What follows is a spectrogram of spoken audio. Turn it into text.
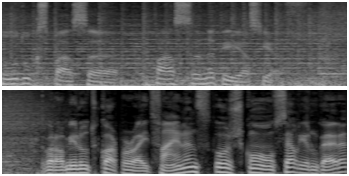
que se passa, passa na TSF. Agora ao Minuto Corporate Finance, hoje com Célia Nogueira,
